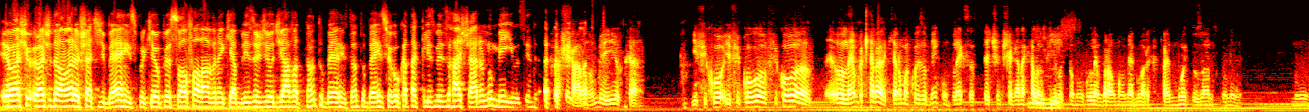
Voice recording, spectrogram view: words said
Eu acho, eu acho da hora o chat de Berrens, porque o pessoal falava, né, que a Blizzard odiava tanto Berrens, tanto Berrens, chegou o cataclismo e eles racharam no meio, assim. Racharam no meio, cara. E ficou, e ficou, ficou. Eu lembro que era, que era uma coisa bem complexa. Você tinha que chegar naquela uhum. vila, que eu não vou lembrar o nome agora, que faz muitos anos que eu não, não,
